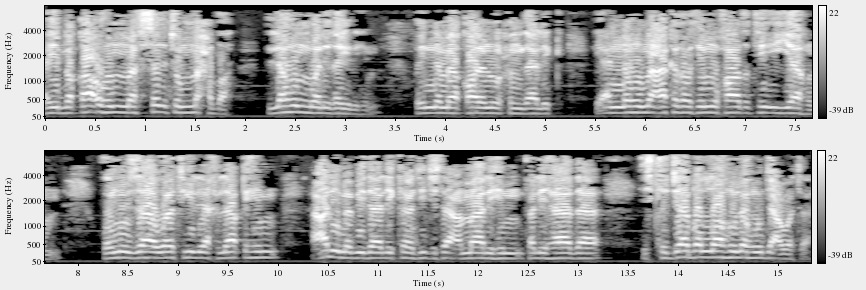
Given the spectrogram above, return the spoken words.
أي بقاؤهم مفسدة محضة لهم ولغيرهم. وإنما قال نوح ذلك لأنه مع كثرة مخاطته إياهم ومزاولته لأخلاقهم علم بذلك نتيجة أعمالهم فلهذا استجاب الله له دعوته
